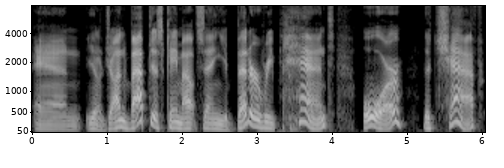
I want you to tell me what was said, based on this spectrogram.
And, you know, John the Baptist came out saying, you better repent or the chaff,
